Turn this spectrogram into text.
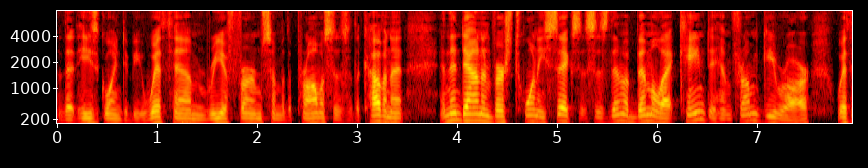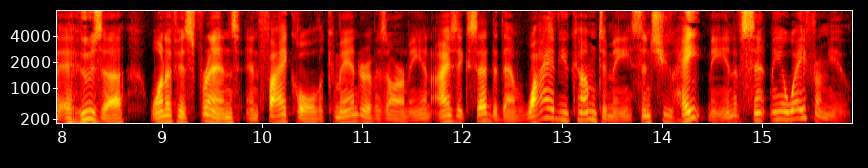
that he's going to be with him, reaffirms some of the promises of the covenant. And then down in verse 26, it says, Then Abimelech came to him from Gerar with Ahuzzath, one of his friends, and Phicol, the commander of his army. And Isaac said to them, Why have you come to me, since you hate me and have sent me away from you?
